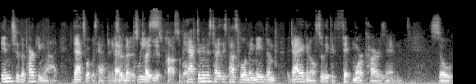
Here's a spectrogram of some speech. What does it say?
into the parking lot. That's what was happening. Pack so the in as police tightly as possible. packed them in as tightly as possible, and they made them diagonal so they could fit more cars in. So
